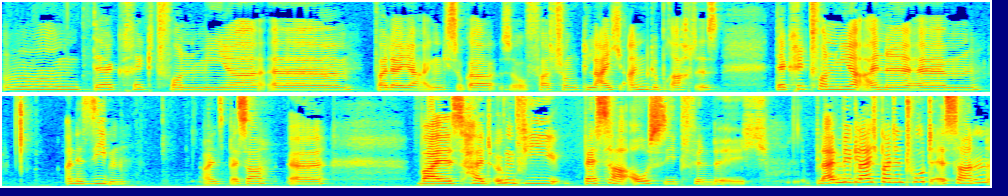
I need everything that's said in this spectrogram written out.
mh, mm, der kriegt von mir, äh, weil er ja eigentlich sogar so fast schon gleich angebracht ist, der kriegt von mir eine, ähm, eine 7. Eins besser. Äh, weil es halt irgendwie besser aussieht, finde ich. Bleiben wir gleich bei den Todessern.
